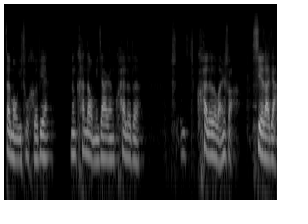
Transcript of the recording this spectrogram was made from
在某一处河边，能看到我们一家人快乐的、快乐的玩耍。谢谢大家。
